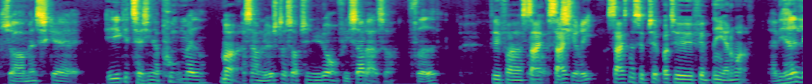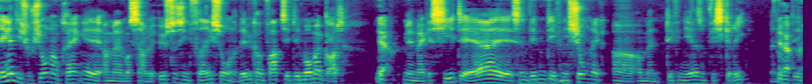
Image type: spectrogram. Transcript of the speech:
så man skal ikke tage sin harpun med nej, og samle østers op til nytår, fordi så er der altså fredet det er fra for 16, fiskeri. 16. september til 15. januar. Ja, vi havde en længere diskussion omkring, øh, om man må samle østers i en fredningszone, og det vi kom frem til, det må man godt. Ja, Men man kan sige, det er øh, sådan lidt en definition, ikke? Og, og man definerer det som fiskeri. Men Ja. det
